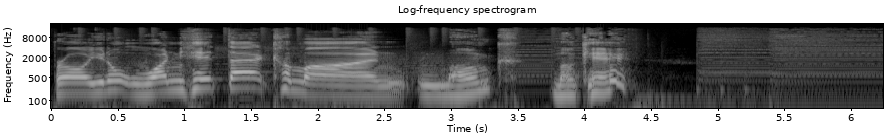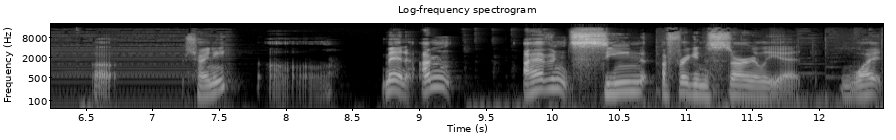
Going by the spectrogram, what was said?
Bro, you don't one hit that? Come on, monk? Monkey? Uh, shiny? Oh. Man, I'm... I haven't seen a friggin' Starly yet. What?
